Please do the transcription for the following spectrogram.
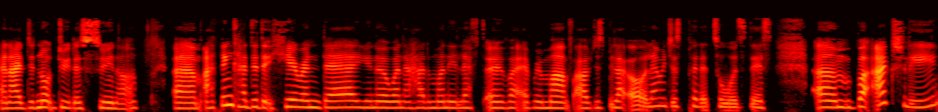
and I did not do this sooner. Um, I think I did it here and there, you know, when I had money left over every month, I would just be like, oh, let me just put it towards this. Um, but actually,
